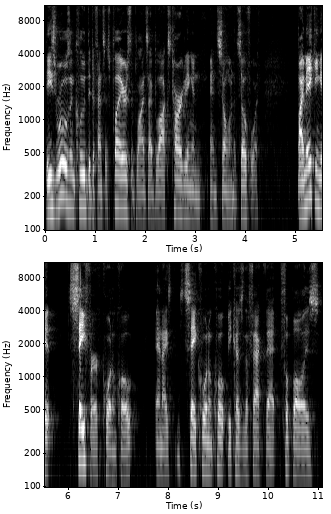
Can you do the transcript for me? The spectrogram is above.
These rules include the defensive players, the blindside blocks, targeting, and, and so on and so forth. By making it safer, quote unquote, and I say quote unquote because of the fact that football is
